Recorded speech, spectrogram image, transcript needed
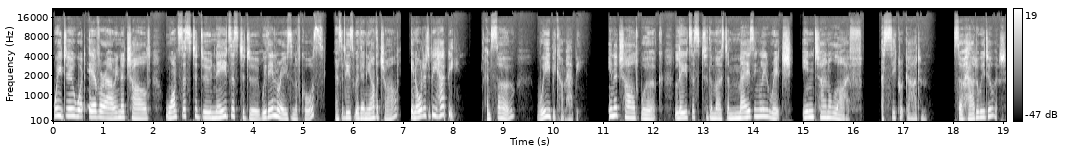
We do whatever our inner child wants us to do, needs us to do, within reason, of course, as it is with any other child, in order to be happy. And so we become happy. Inner child work leads us to the most amazingly rich internal life, a secret garden. So, how do we do it?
